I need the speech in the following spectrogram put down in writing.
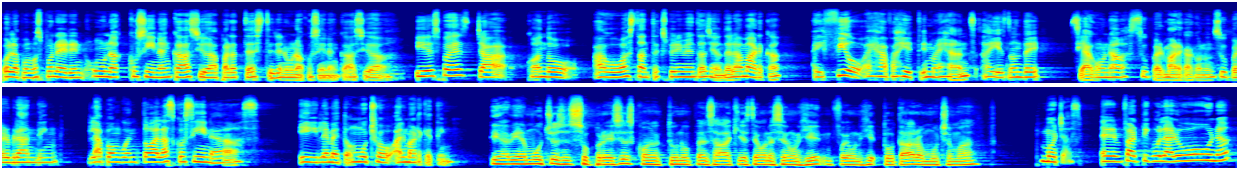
O la podemos poner en una cocina en cada ciudad para testar en una cocina en cada ciudad. Y después, ya cuando hago bastante experimentación de la marca, I feel I have a hit in my hands. Ahí es donde si hago una super marca con un super branding, la pongo en todas las cocinas y le meto mucho al marketing. Y había muchas sorpresas cuando tú no pensabas que este iba a ser un hit, fue un hit total o mucho más. Muchas. En particular hubo una,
